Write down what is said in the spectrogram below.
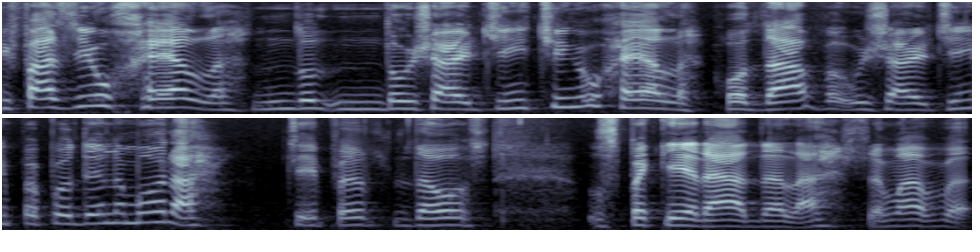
E fazia o rela. No, no jardim tinha o rela. Rodava o jardim para poder namorar. Tipo, dar os, os paqueradas lá, chamava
